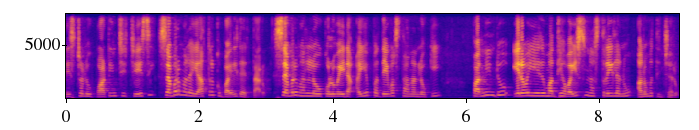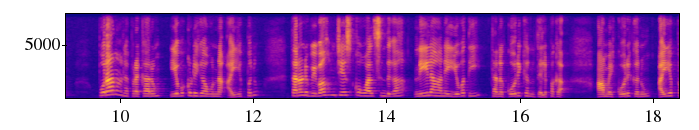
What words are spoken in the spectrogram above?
నిష్టలు పాటించి చేసి శబరిమల యాత్రకు బయలుదేరతారు. శబరిమలలో కొలువైన అయ్యప్ప దేవస్థానంలోకి పన్నెండు ఇరవై ఐదు మధ్య వయసున్న స్త్రీలను అనుమతించారు. పురాణాల ప్రకారం యువకుడిగా ఉన్న అయ్యప్పను తనను వివాహం చేసుకోవాల్సిందిగా నీలా అనే యువతి తన కోరికను తెలుపగా ఆమె కోరికను అయ్యప్ప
